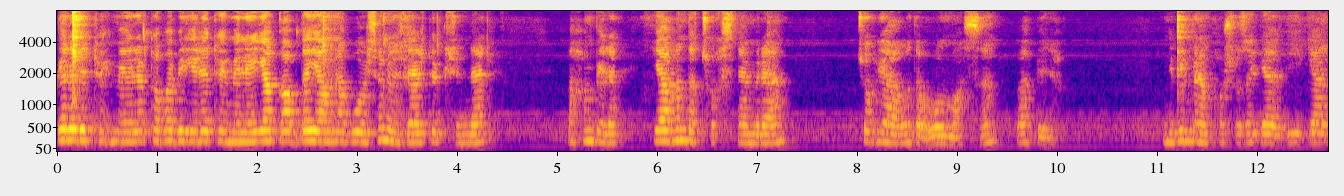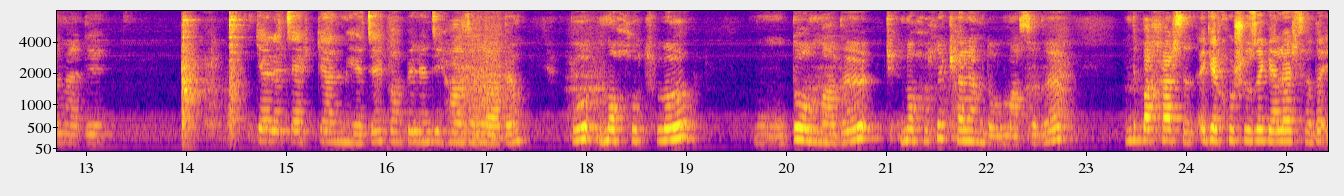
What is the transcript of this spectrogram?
belə də tökməklər, topa bir yerə tökməklər, ya qabda yanına qoysan özləri töksünlər. Baxın belə, yağını da çox istəmirəm. Çox yağlı da olmasın. Bax belə. İndi bilmirəm xoşunuza gəldi, gəlmədi. Gələcək, gəlməyəcək. Bax beləcə hazırladım. Bu noxudlu dolmadır. Noxudlu kələm dolmasıdır. İndi baxarsınız, əgər xoşunuza gələrsə də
